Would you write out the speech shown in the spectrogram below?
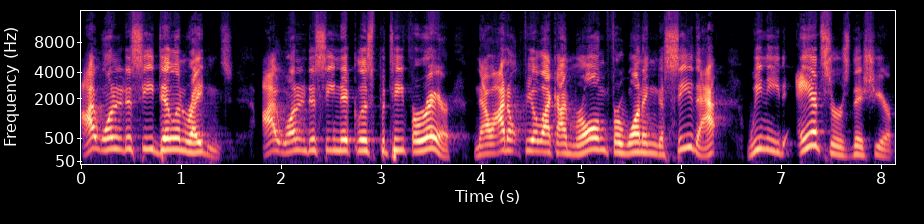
I wanted to see Dylan Radunz. I wanted to see Nicholas Petit Frere. Now I don't feel like I'm wrong for wanting to see that we need answers this year.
